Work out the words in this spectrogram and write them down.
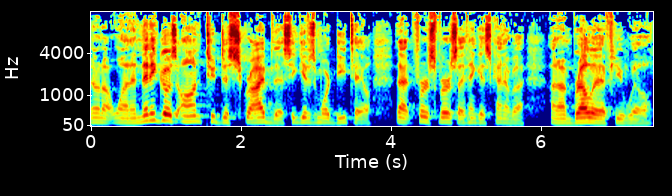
No, not one. And then he goes on to describe this. He gives more detail. That first verse, I think, is kind of a, an umbrella, if you will.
